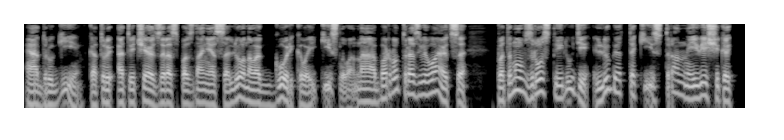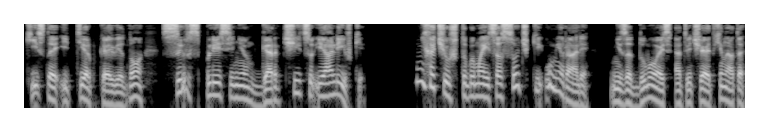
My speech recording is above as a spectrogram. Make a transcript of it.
а другие, которые отвечают за распознание соленого, горького и кислого, наоборот, развиваются. Потому взрослые люди любят такие странные вещи, как кислое и терпкое вино, сыр с плесенью, горчицу и оливки. «Не хочу, чтобы мои сосочки умирали», – не задумываясь, отвечает Хината.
